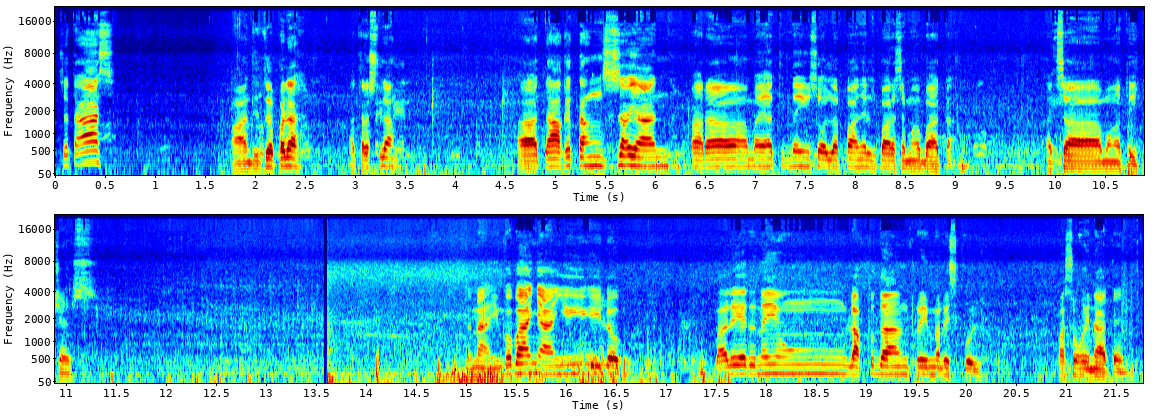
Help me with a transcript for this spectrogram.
Sa taas? Ah, dito pala. Atras lang. At akit ang sasakyan para may hatid na yung solar panel para sa mga bata at sa mga teachers. Ito na, yung baba niya, yun yung ilog. Bali, ito na yung Lactodan Primary School. Pasukin natin.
